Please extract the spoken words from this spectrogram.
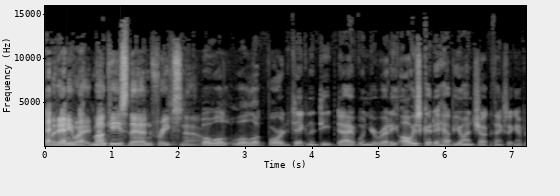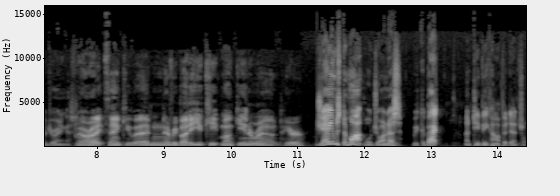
but anyway, Monkees then, freaks now. Well, we'll we'll look forward to taking a deep dive when you're ready. Always good to have you on, Chuck. Thanks again for joining us. All right, thank you, Ed, and everybody. You keep monkeying around here. James Demont will join us. We come back on TV Confidential.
